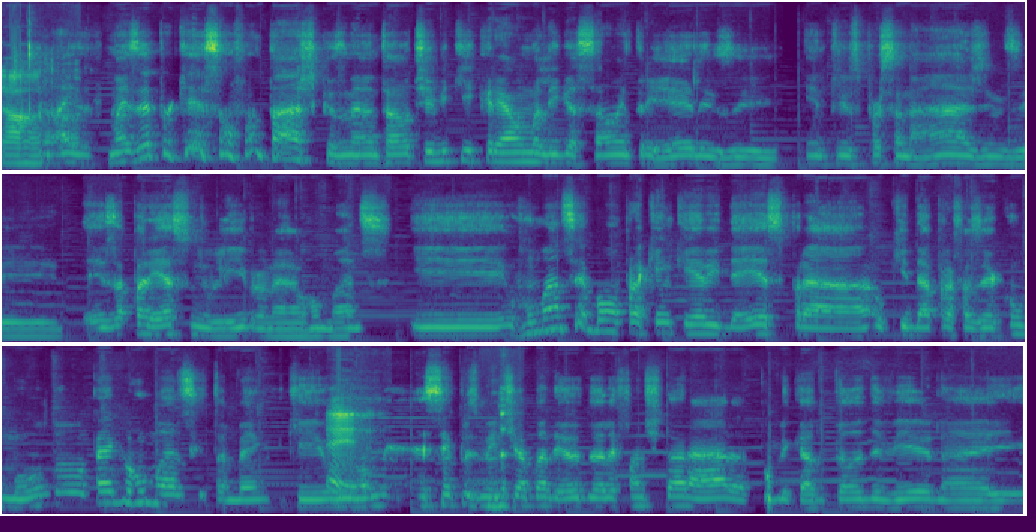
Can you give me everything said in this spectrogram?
Uhum. Mas, mas é porque são fantásticos, né? Então eu tive que criar uma ligação entre eles e entre os personagens e eles aparecem no livro, né? O romance. E o romance é bom para quem quer ideias para o que dá para fazer com o mundo, pega o romance também, que é. o nome é simplesmente a bandeira do elefante da arara, publicado pela Devir, né? E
